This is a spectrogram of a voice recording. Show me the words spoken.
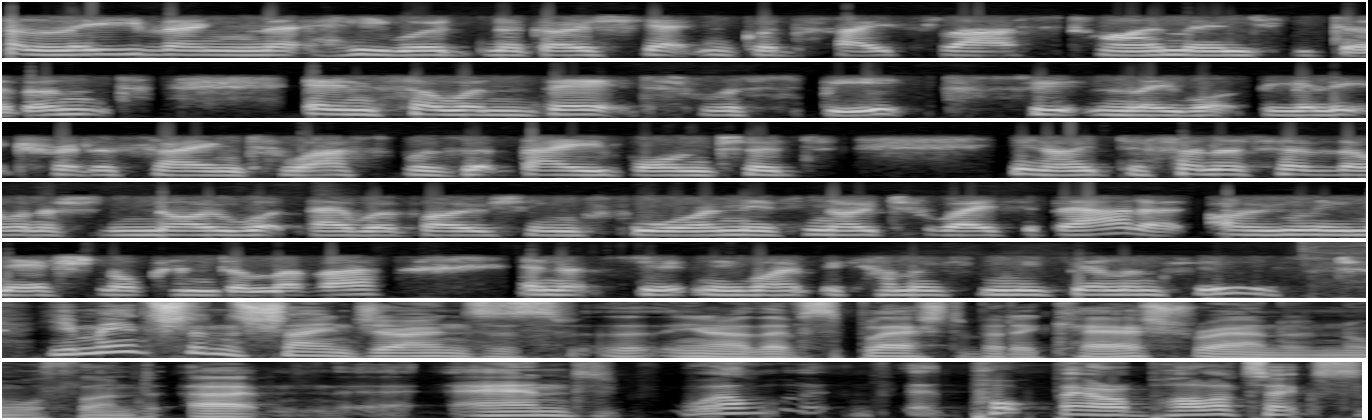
believing that he would negotiate in good faith last time, and he didn't. And so, in that respect, certainly what the electorate is saying to us was that they wanted you know, definitive. They wanted to know what they were voting for, and there's no two ways about it. Only National can deliver, and it certainly won't be coming from New Zealand first. You mentioned Shane Jones is, you know, they've splashed a bit of cash around in Northland, uh, and well, pork barrel politics,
